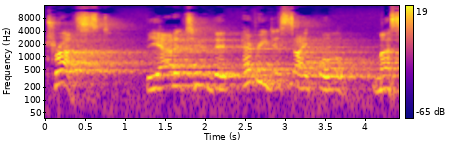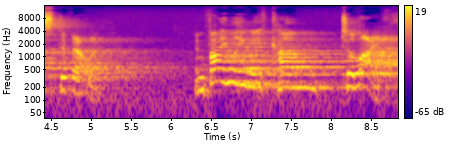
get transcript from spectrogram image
trust, the attitude that every disciple must develop. And finally, we've come to life.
